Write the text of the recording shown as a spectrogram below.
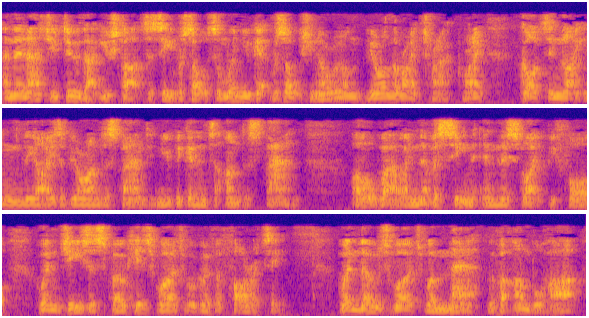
And then as you do that, you start to see results. And when you get results, you know you're on, you're on the right track, right? God's enlightening the eyes of your understanding. You're beginning to understand. Oh wow, I've never seen it in this light before. When Jesus spoke, his words were with authority. When those words were met with a humble heart,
